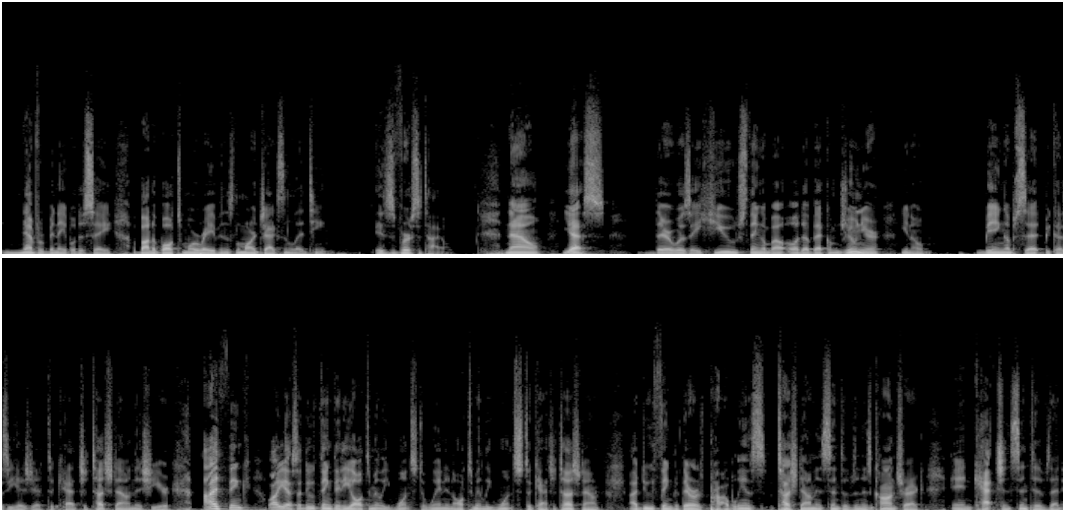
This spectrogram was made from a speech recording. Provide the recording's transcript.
never been able to say about a Baltimore Ravens Lamar Jackson led team. It's versatile. Now, yes, there was a huge thing about Odell Beckham Jr., you know, being upset because he has yet to catch a touchdown this year. I think, well, yes, I do think that he ultimately wants to win and ultimately wants to catch a touchdown. I do think that there are probably touchdown incentives in his contract and catch incentives that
